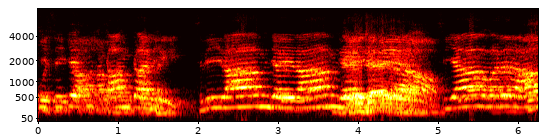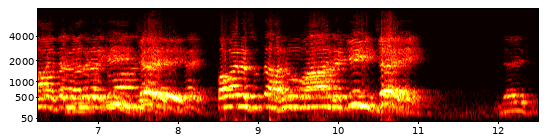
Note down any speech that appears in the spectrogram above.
किसी के कुछ काम का नहीं। श्री राम जय राम जय जय राम। सियावर रामचंद्र की जय। जय। पवन सुत हनुमान की जय। जय श्री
